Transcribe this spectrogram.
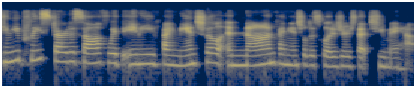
can you please start us off with any financial and non financial disclosures that you may have?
